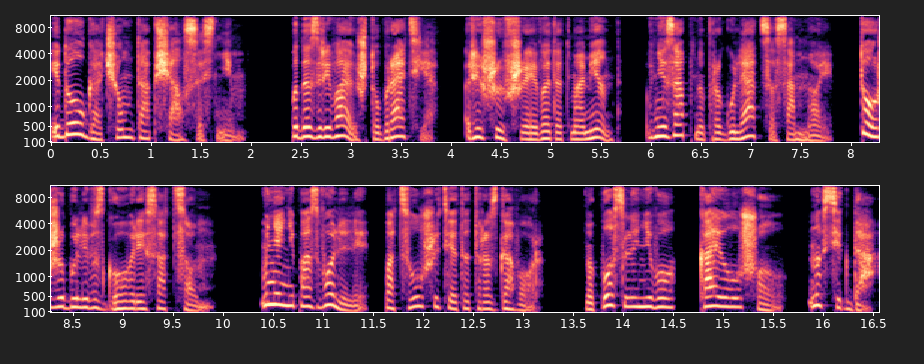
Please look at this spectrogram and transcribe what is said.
и долго о чем-то общался с ним. Подозреваю, что братья, решившие в этот момент внезапно прогуляться со мной, тоже были в сговоре с отцом. Мне не позволили подслушать этот разговор, но после него Кайл ушел навсегда.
